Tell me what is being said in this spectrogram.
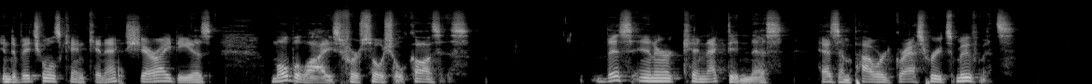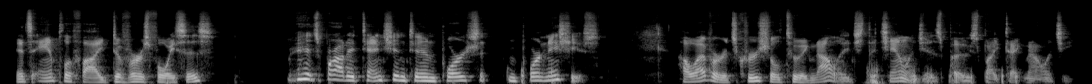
individuals can connect, share ideas, mobilize for social causes. This interconnectedness has empowered grassroots movements. It's amplified diverse voices. It's brought attention to important, important issues. However, it's crucial to acknowledge the challenges posed by technology,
